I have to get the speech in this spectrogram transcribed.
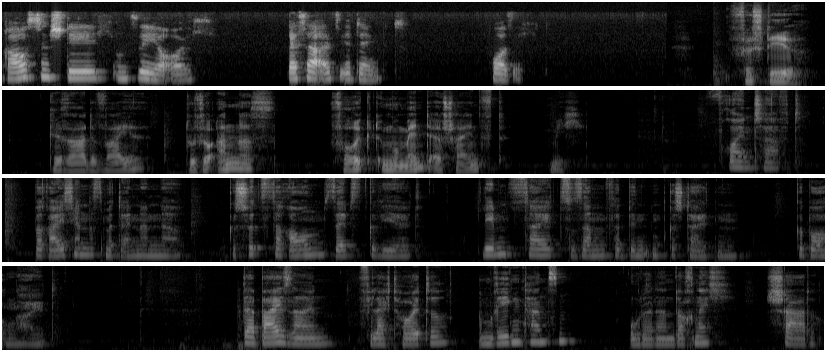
Draußen steh ich und sehe euch, besser als ihr denkt. Vorsicht. Verstehe, gerade weil du so anders, verrückt im Moment erscheinst, mich. Freundschaft, bereicherndes Miteinander, geschützter Raum selbst gewählt, Lebenszeit zusammen verbindend gestalten, Geborgenheit. Dabei sein, vielleicht heute, im Regen tanzen oder dann doch nicht, schade.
